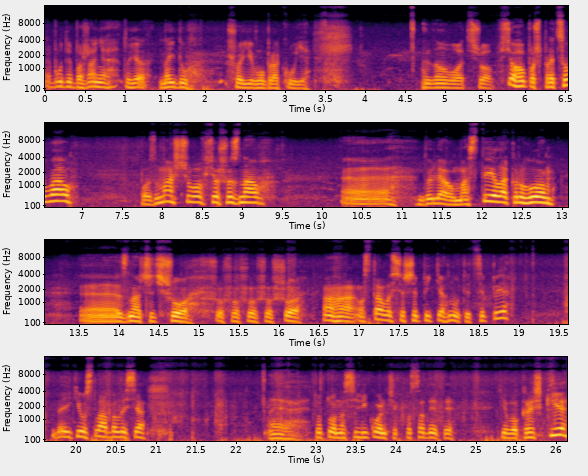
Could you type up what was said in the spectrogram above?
Е, Буде бажання, то я знайду, що йому бракує. Ну от, що, всього пошприцював, позмащував все, що знав. Е, доляв мастила кругом. Е, значить, що, що, що, що, що, що. Ага, осталося ще підтягнути цепи, деякі ослабилися. Е, тут на силікончик посадити во кришки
